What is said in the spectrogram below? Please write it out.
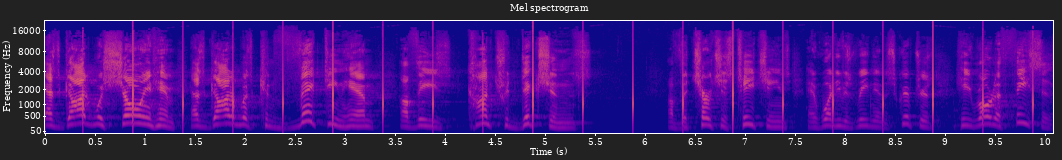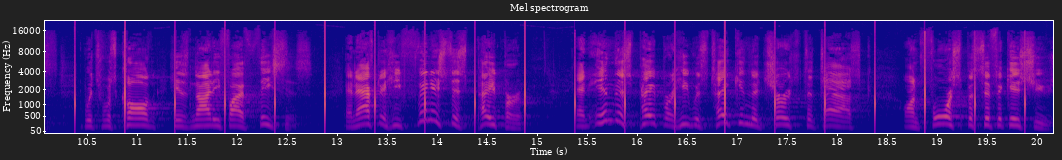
as God was showing him, as God was convicting him of these contradictions of the church's teachings and what he was reading in the scriptures, he wrote a thesis, which was called his 95 Thesis. And after he finished this paper, and in this paper, he was taking the church to task on four specific issues,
